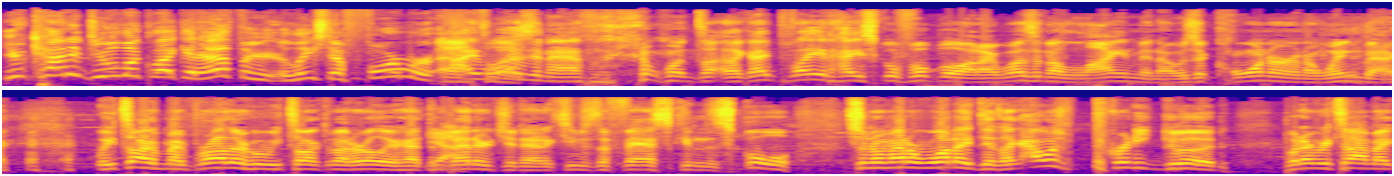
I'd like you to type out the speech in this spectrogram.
You kind of do look like an athlete, or at least a former I was an athlete at one time. Like I played high school football, and I wasn't a lineman. I was a corner and a wingback. we talked. My brother, who we talked about earlier, had the Yeah. better genetics. He was the fastest kid in the school. So no matter what I did, like I was pretty good. But every time I,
